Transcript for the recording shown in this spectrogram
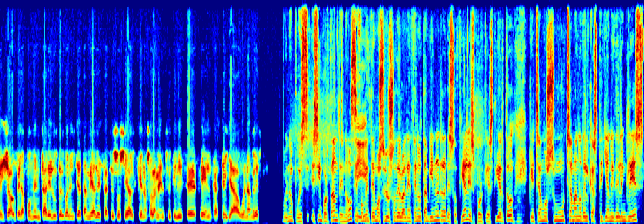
Això per a fomentar l'ús del valencià també a les xarxes social, que no solamente se utilice en castellano o en inglés. Bueno, pues es importante, ¿no? Que fomentemos el uso del valenciano también en redes sociales, porque es cierto que echamos mucha mano del castellano y del inglés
